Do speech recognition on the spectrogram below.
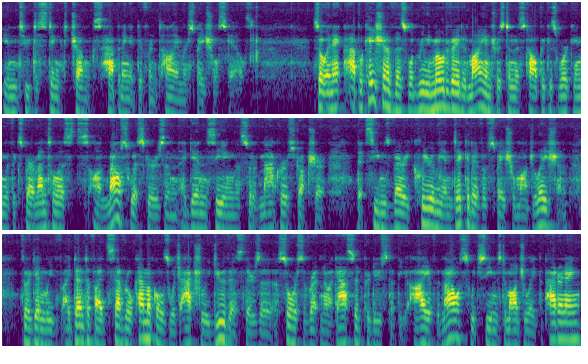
into distinct chunks happening at different time or spatial scales. So an application of this, what really motivated my interest in this topic is working with experimentalists on mouse whiskers and again seeing this sort of macro structure that seems very clearly indicative of spatial modulation. So again, we've identified several chemicals which actually do this. There's a, a, source of retinoic acid produced at the eye of the mouse, which seems to modulate the patterning.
